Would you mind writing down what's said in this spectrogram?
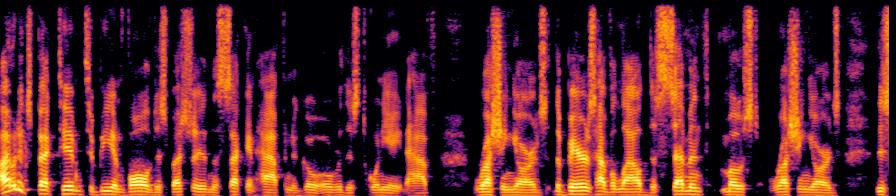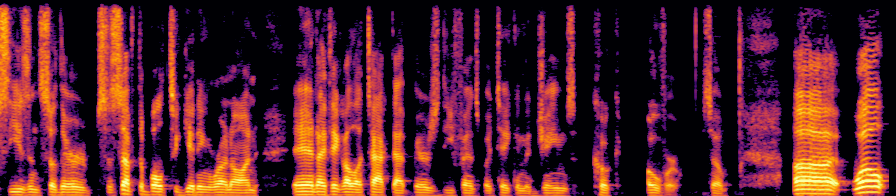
I would expect him to be involved, especially in the second half, and to go over this 28 and a half rushing yards. The Bears have allowed the seventh most rushing yards this season, so they're susceptible to getting run on. And I think I'll attack that Bears defense by taking the James Cook over. So. Uh, well,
